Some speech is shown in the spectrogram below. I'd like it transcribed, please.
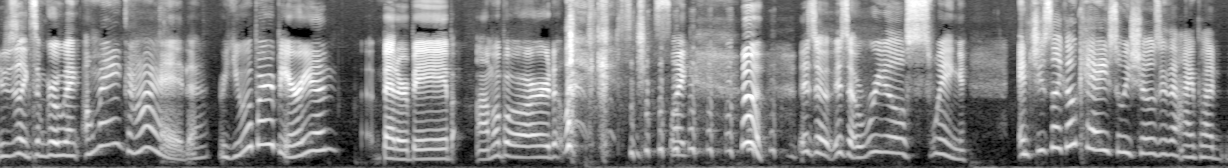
It's just like some girl going, oh my god, are you a barbarian? Better, babe. I'm a bard. Like it's just like, huh, it's a, it's a real swing. And she's like, okay. So he shows her the iPod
